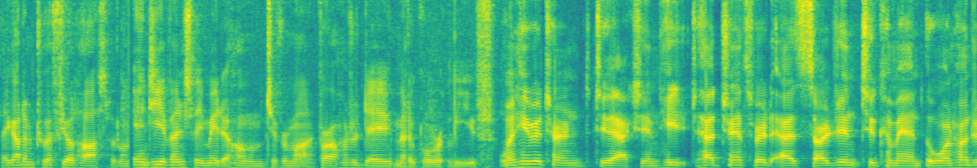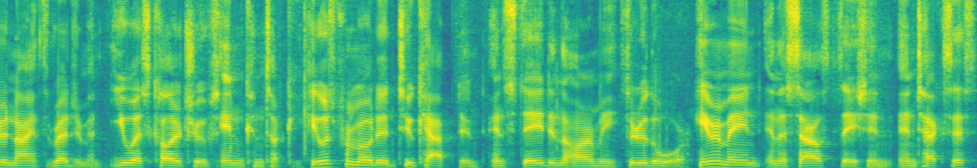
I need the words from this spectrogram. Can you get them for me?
They got him to a field hospital, and he eventually made it home to Vermont for a 100 day medical leave. When he returned to action, he had transferred as sergeant to command the 109th Regiment, U.S. Colored Troops in Kentucky. He was promoted to captain and stayed in the Army through the war. He remained in the South Station in Texas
